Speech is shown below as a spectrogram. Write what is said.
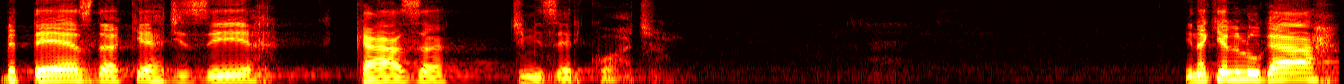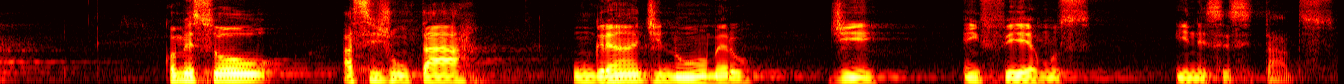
Betesda quer dizer casa de misericórdia. E naquele lugar começou a se juntar um grande número de enfermos e necessitados.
